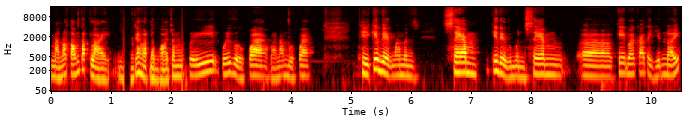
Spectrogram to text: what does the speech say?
mà nó tóm tắt lại những cái hoạt động của họ trong quý quý vừa qua hoặc là năm vừa qua. Thì cái việc mà mình xem cái việc của mình xem uh, cái báo cáo tài chính đấy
